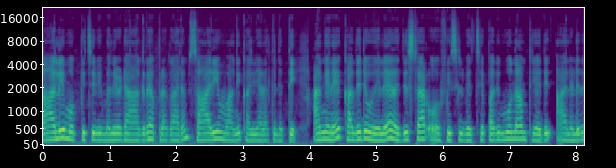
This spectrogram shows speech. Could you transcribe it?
താലിയും ഒപ്പിച്ച് വിമലയുടെ ആഗ്രഹപ്രകാരം സാരിയും വാങ്ങി കല്യാണത്തിനെത്തി. അങ്ങനെ കതിരൂരിലെ രജിസ്ട്രാർ ഓഫീസിൽ വെച്ച് പതിമൂന്നാം തീയതി ആലളിത ലളിത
